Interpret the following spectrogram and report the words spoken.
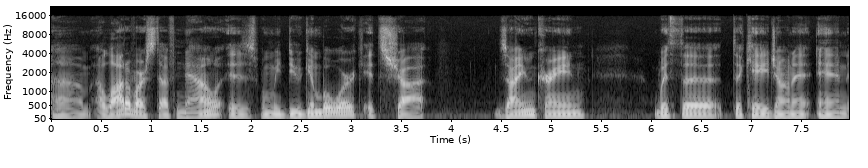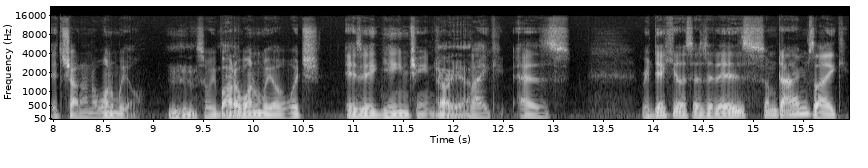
Um, a lot of our stuff now is when we do gimbal work, it's shot Zhiyun crane with the the cage on it, and it's shot on a Onewheel. Mm-hmm. So we bought a Onewheel, which is a game changer. Oh, yeah. Like as ridiculous as it is sometimes, like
